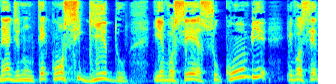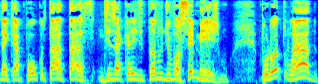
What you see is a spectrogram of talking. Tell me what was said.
né, de não ter conseguido e você sucumbe e você daqui a pouco tá, tá desacreditando de você mesmo. Por outro lado,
